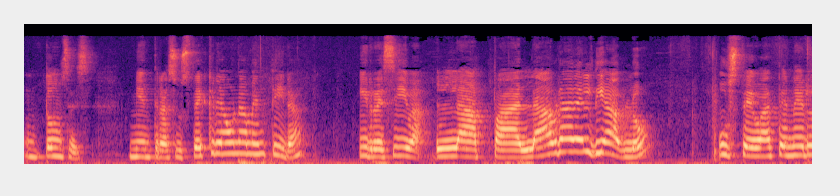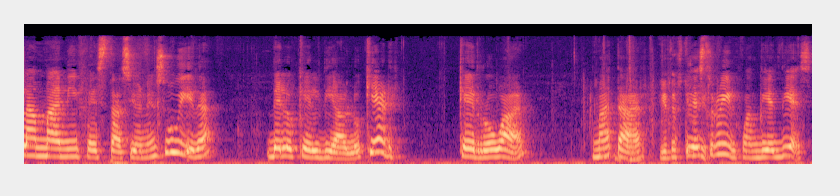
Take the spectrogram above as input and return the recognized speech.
Entonces, mientras usted crea una mentira y reciba la palabra del diablo, usted va a tener la manifestación en su vida de lo que el diablo quiere, que es robar, matar y destruir. Juan 10:10. 10.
